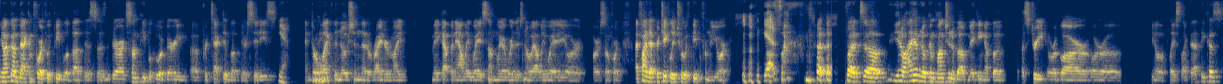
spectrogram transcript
you know, I've gone back and forth with people about this. Uh, there are some people who are very uh, protective of their cities. Yeah. And don't right. like the notion that a writer might make up an alleyway somewhere where there's no alleyway or or so forth. I find that particularly true with people from New York. yes. but uh, you know, I have no compunction about making up a a street or a bar or a you know a place like that because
